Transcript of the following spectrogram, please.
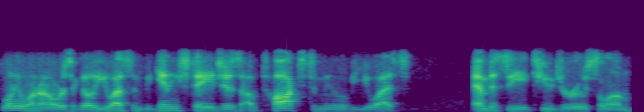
21 hours ago, U.S. in beginning stages of talks to move U.S. embassy to Jerusalem.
